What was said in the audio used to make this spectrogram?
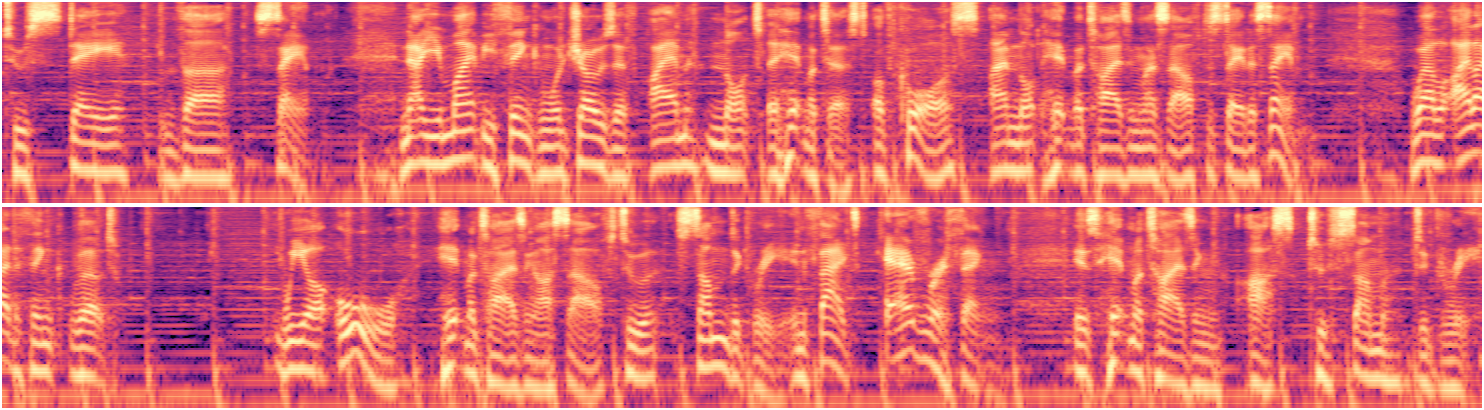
to stay the same? Now, you might be thinking, well, Joseph, I am not a hypnotist. Of course, I'm not hypnotizing myself to stay the same. Well, I like to think that we are all hypnotizing ourselves to some degree. In fact, everything is hypnotizing us to some degree.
